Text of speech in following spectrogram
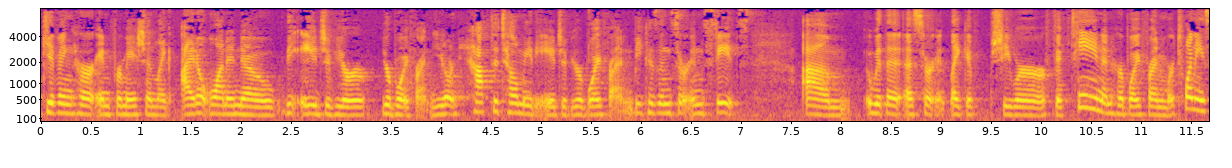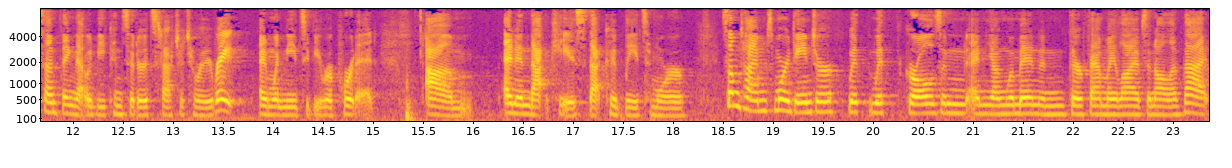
giving her information like, "I don't want to know the age of your your boyfriend. You don't have to tell me the age of your boyfriend because in certain states." Um, with a, a certain, like if she were 15 and her boyfriend were 20 something, that would be considered statutory rape and would need to be reported. Um, and in that case, that could lead to more, sometimes more danger with, with girls and, and young women and their family lives and all of that.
